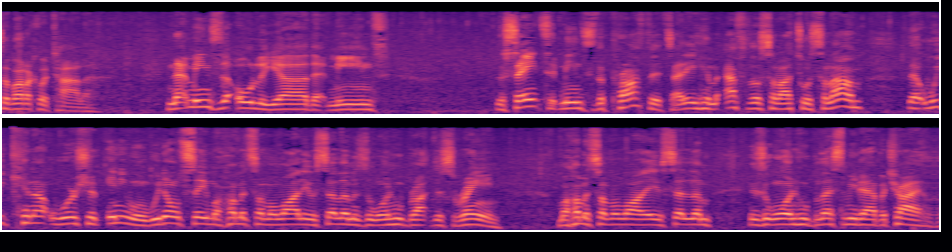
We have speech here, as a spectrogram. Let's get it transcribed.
tabarak wa ta'ala. And that means the awliya, that means the saints, it means the prophets, alayhim afdal salatu wasalam, that we cannot worship anyone. We don't say Muhammad sallallahu alayhi wasallam is the one who brought this rain. Muhammad sallallahu alayhi wasallam is the one who blessed me to have a child.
